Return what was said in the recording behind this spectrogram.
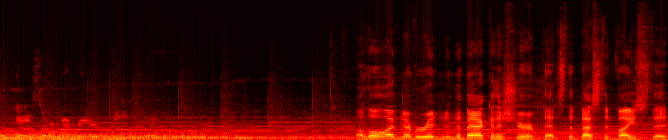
Okay, so remember your feet. Although I've never ridden in the back of the Sherp, that's the best advice that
